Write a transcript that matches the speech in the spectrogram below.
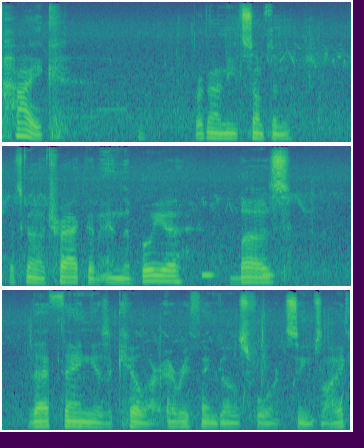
pike, we're going to need something that's going to attract them. And the Booyah Buzz, that thing is a killer. Everything goes for it, seems like.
